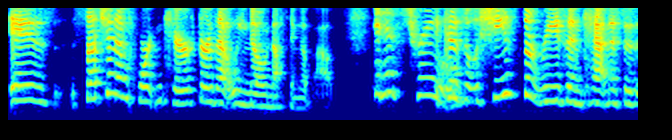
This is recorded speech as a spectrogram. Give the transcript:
is such an important character that we know nothing about. It is true. Because she's the reason Katniss is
